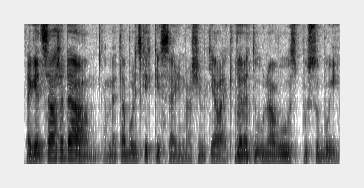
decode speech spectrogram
tak je celá řada metabolických kyselin v našem těle, které hmm. tu únavu způsobují.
